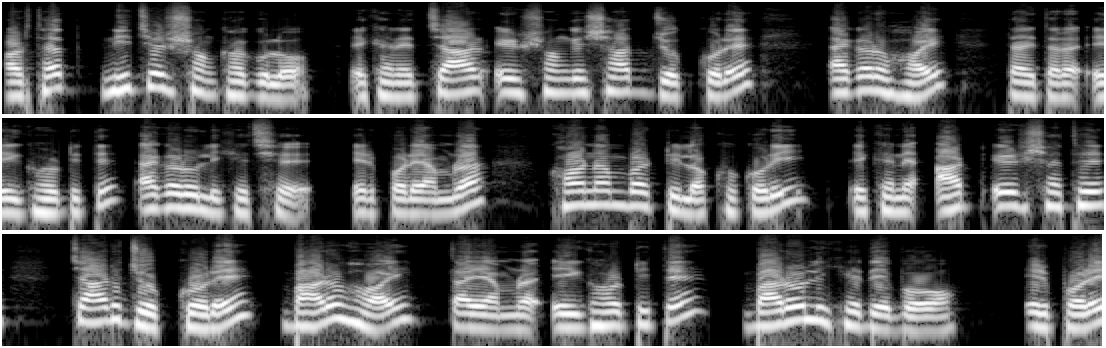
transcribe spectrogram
অর্থাৎ নিচের সংখ্যাগুলো, এখানে চার এর সঙ্গে সাত যোগ করে এগারো হয়, তাই তারা এই ঘরটিতে এগারো লিখেছে। এরপরে আমরা খ নাম্বারটি লক্ষ্য করি। এখানে আট এর সাথে চার যোগ করে বারো হয়, তাই আমরা এই ঘরটিতে বারো লিখে দেব। এরপরে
